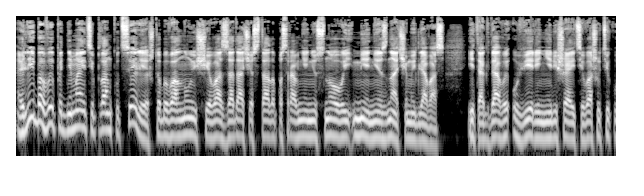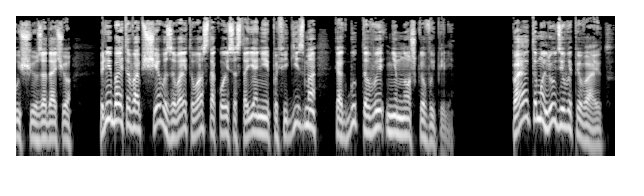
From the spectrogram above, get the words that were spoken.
Либо вы поднимаете планку цели, чтобы волнующая вас задача стала по сравнению с новой менее значимой для вас, и тогда вы увереннее решаете вашу текущую задачу, либо это вообще вызывает у вас такое состояние пофигизма, как будто вы немножко выпили. Поэтому люди выпивают.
